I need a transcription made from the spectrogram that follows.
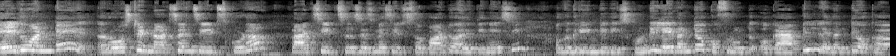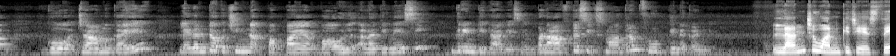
లేదు అంటే రోస్టెడ్ నట్స్ అండ్ సీడ్స్ కూడా ఫ్లాక్ సీడ్స్ సెస్మే సీడ్స్తో పాటు అది తినేసి ఒక గ్రీన్ టీ తీసుకోండి. లేదంటే ఒక ఫ్రూట్ ఒక యాపిల్ లేదంటే ఒక గో జామకాయ లేదంటే ఒక చిన్న పప్పాయ బౌల్ అలా తినేసి గ్రీన్ టీ తాగేసేయండి. బట్ ఆఫ్టర్ సిక్స్ మాత్రం ఫ్రూట్ తినకండి. లంచ్ వన్కి చేస్తే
